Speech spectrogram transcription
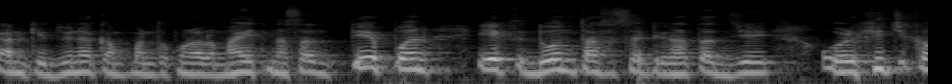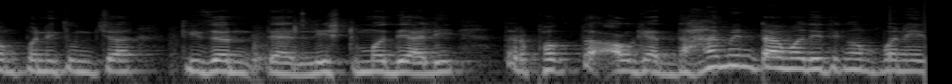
कारण की जुन्या कंपन्या तर कोणाला माहीत नसतात. ते पण एक ते दोन तासासाठी राहतात जे म्हणजे ओळखीची कंपनी तुमच्या ती जर त्या लिस्टमध्ये आली तर फक्त अवघ्या दहा मिनिटामध्ये ती कंपनी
